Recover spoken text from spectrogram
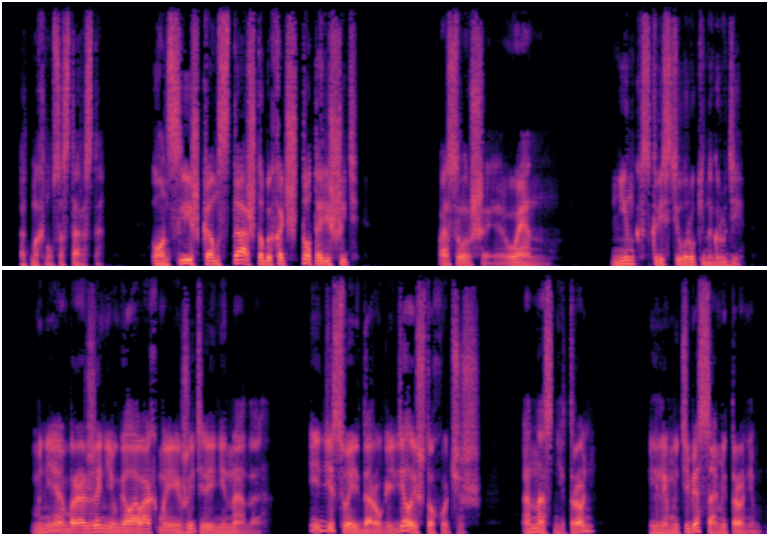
— отмахнулся староста. Он слишком стар, чтобы хоть что-то решить. Послушай, Уэн. Нинг скрестил руки на груди. Мне брожений в головах моих жителей не надо. Иди своей дорогой, делай, что хочешь. А нас не тронь, или мы тебя сами тронем.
